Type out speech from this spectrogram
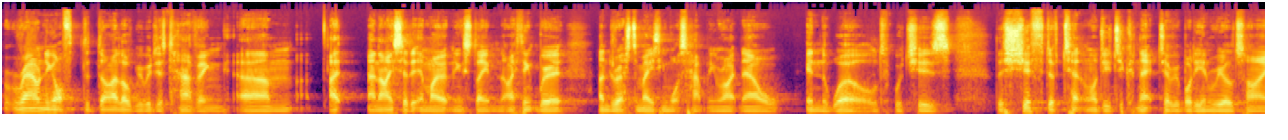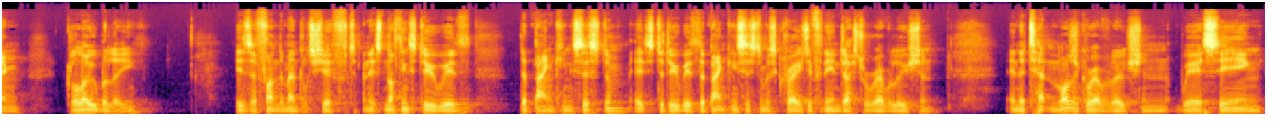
rounding off the dialogue we were just having, um, and I said it in my opening statement, I think we're underestimating what's happening right now in the world, which is the shift of technology to connect everybody in real time globally is a fundamental shift. And it's nothing to do with the banking system. It's to do with the banking system was created for the industrial revolution. In the technological revolution, we're seeing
